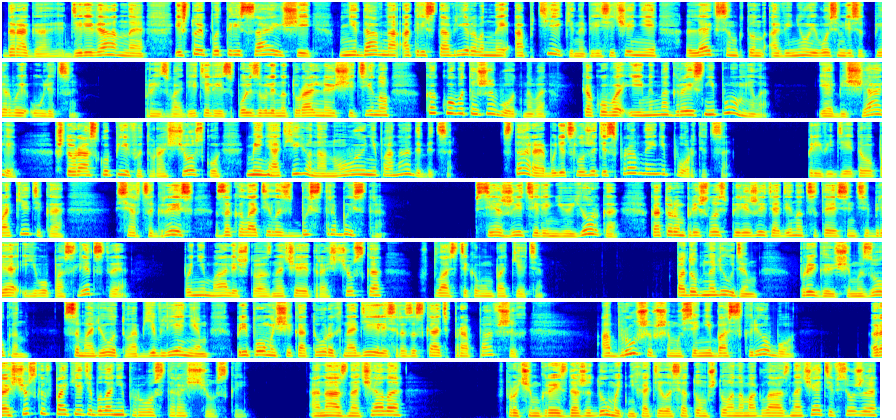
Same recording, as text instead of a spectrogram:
Дорогая, деревянная, из той потрясающей, недавно отреставрированной аптеки на пересечении Лексингтон-авеню и 81-й улицы. Производители использовали натуральную щетину какого-то животного, какого именно Грейс не помнила, и обещали, что раз купив эту расческу, менять ее на новую не понадобится. Старая будет служить исправно и не портиться. При виде этого пакетика Сердце Грейс заколотилось быстро-быстро. Все жители Нью-Йорка, которым пришлось пережить 11 сентября и его последствия, понимали, что означает расческа в пластиковом пакете. Подобно людям, прыгающим из окон, самолету, объявлениям, при помощи которых надеялись разыскать пропавших, обрушившемуся небоскребу, расческа в пакете была не просто расческой. Она означала Впрочем, Грейс даже думать не хотелось о том, что она могла означать, и все же...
